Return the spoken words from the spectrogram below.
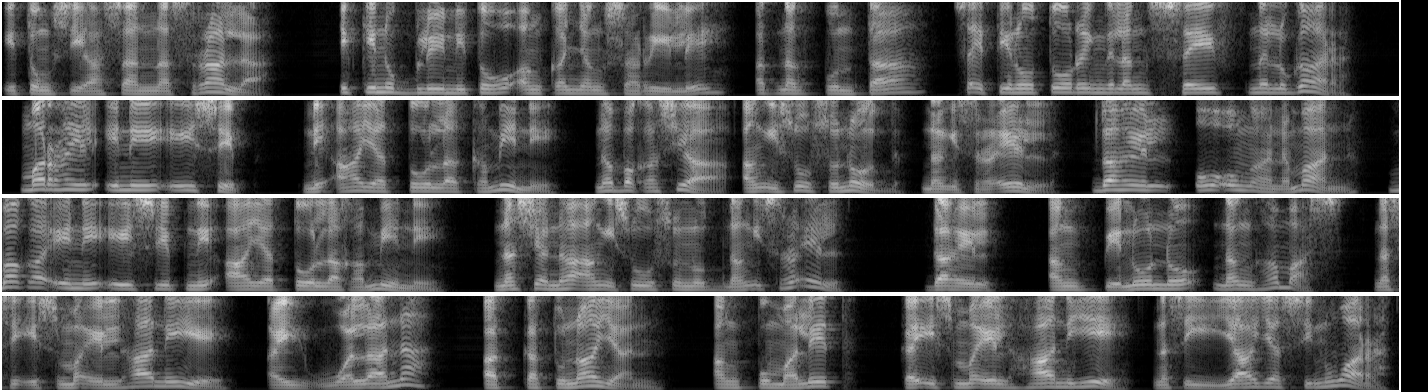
itong si Hassan Nasrallah, ikinubli nito ang kanyang sarili at nagpunta sa itinuturing nilang safe na lugar marahil iniisip ni Ayatollah Khamenei na baka siya ang isusunod ng Israel. Dahil oo nga naman, baka iniisip ni Ayatollah Khamenei na siya na ang isusunod ng Israel. Dahil ang pinuno ng Hamas na si Ismail Haniyeh ay wala na. At katunayan, ang pumalit kay Ismail Haniyeh na si Yahya Sinwar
